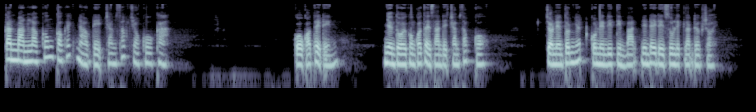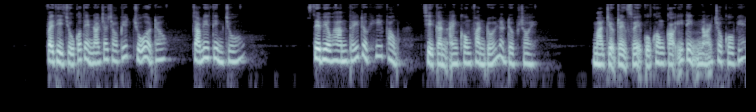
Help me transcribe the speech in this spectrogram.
căn bản là không có cách nào để chăm sóc cho cô cả. Cô có thể đến, nhưng tôi không có thời gian để chăm sóc cô. Cho nên tốt nhất cô nên đi tìm bạn đến đây để du lịch là được rồi. Vậy thì chú có thể nói cho cháu biết chú ở đâu? Cháu đi tìm chú. Diệp Hiểu Hàm thấy được hy vọng, chỉ cần anh không phản đối là được rồi. Mà Triệu Trạch Duệ cũng không có ý định nói cho cô biết.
